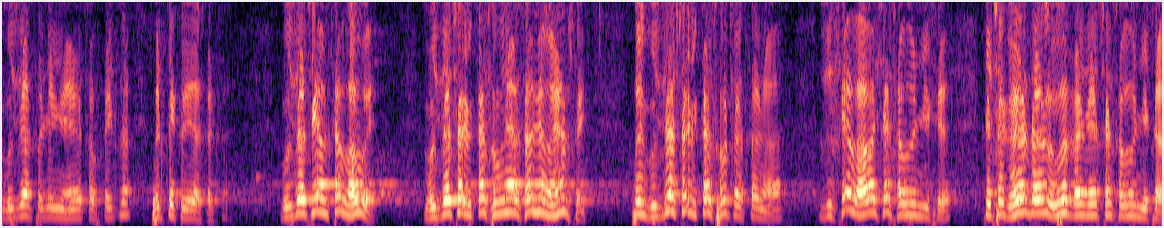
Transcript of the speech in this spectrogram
गुजरातमध्ये नेण्याचा प्रयत्न प्रत्येक वेळेला करतात गुजरात हे आमचा भाऊ आहे. गुजरातचा विकास होऊ नये असं मी म्हणत नाही पण गुजरातचा विकास होत असताना दुसऱ्या भावाच्या संबंधीचं त्याचं घरदार उभं करण्याच्या संबंधीचा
